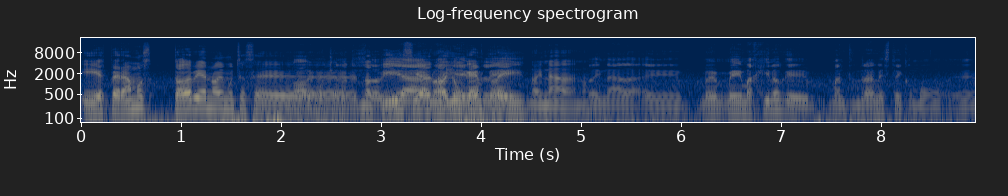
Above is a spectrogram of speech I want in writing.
Y esperamos, todavía no hay muchas, eh, No hay muchas noticias no, no hay hay un gameplay, gameplay, no hay nada, ¿no? No hay nada. eh, me, me imagino que mantendrán este como eh,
